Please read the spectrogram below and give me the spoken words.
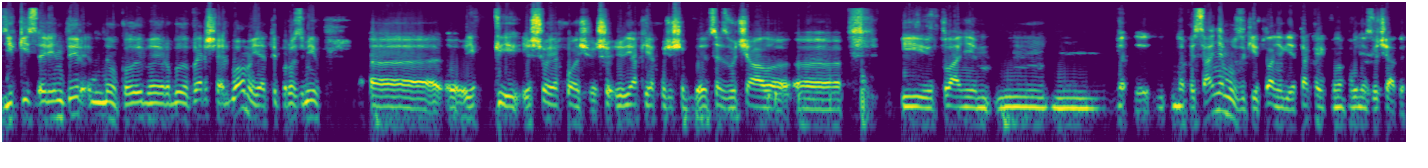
якийсь орієнтир. Ну, коли ми робили перші альбоми, я типу розумів, що я хочу, що, як я хочу, щоб це звучало. І в плані написання музики, і в плані так, як воно повинно звучати.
